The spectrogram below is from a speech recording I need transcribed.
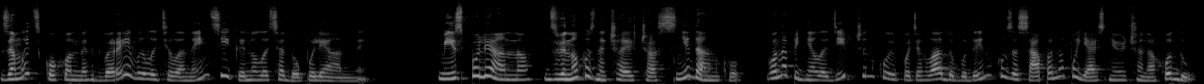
Замить з кухонних дверей вилетіла Ненсі і кинулася до Поліанни. Міс Поліанно, дзвінок означає час сніданку. Вона підняла дівчинку і потягла до будинку, засапано пояснюючи на ходу.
